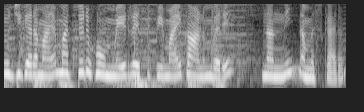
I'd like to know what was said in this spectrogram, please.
രുചികരമായ മറ്റൊരു ഹോം മെയ്ഡ് റെസിപ്പിയുമായി കാണും വരെ നന്ദി നമസ്കാരം.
